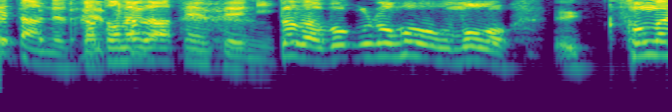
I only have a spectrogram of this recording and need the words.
えたんですか？利根川先生に。ただ僕の方もそんな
